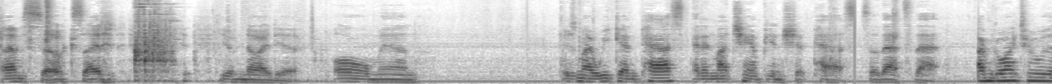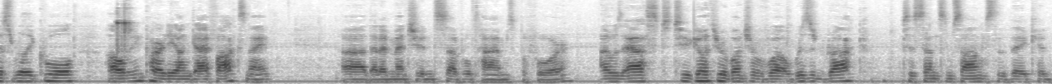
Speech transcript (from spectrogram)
I'm so excited. you have no idea. Oh man. There's my weekend pass and then my championship pass. So that's that. I'm going to this really cool Halloween party on Guy Fawkes night uh, that I've mentioned several times before. I was asked to go through a bunch of well, Wizard Rock to send some songs that they could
